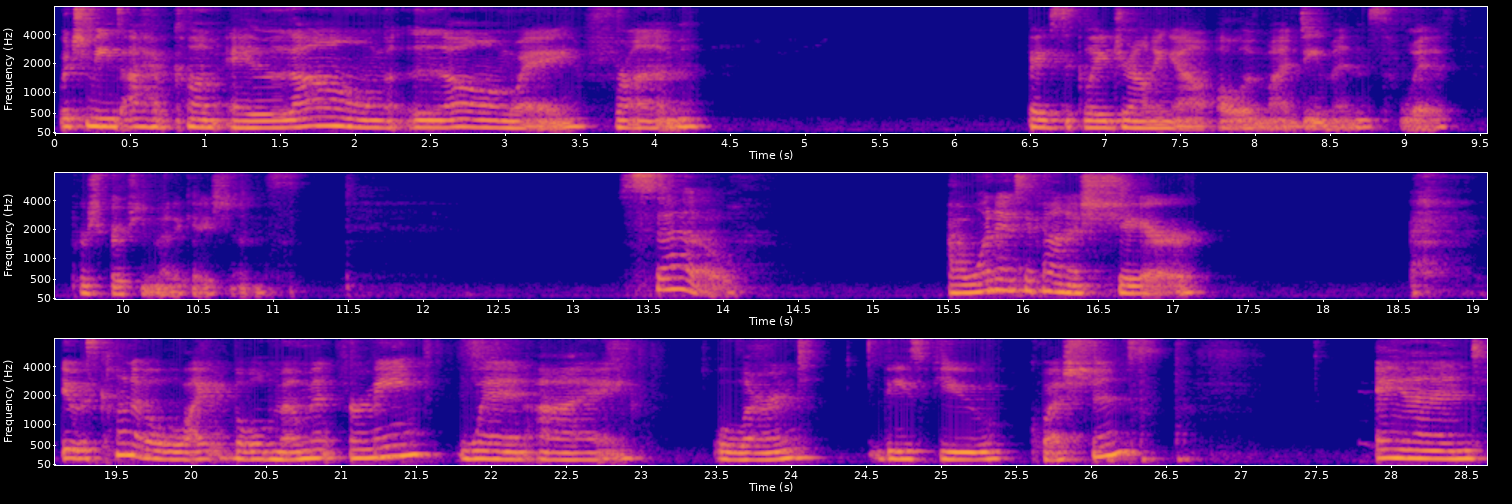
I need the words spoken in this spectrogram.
which means I have come a long, long way from basically drowning out all of my demons with prescription medications. So, I wanted to kind of share. It was kind of a light bulb moment for me when I learned these few questions. And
